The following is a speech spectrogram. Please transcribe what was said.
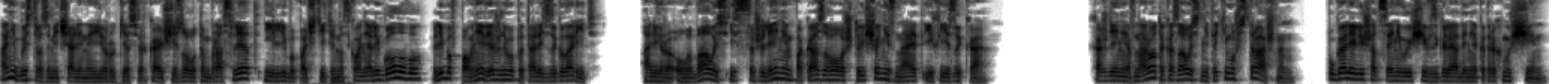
Они быстро замечали на ее руке сверкающий золотом браслет и либо почтительно склоняли голову, либо вполне вежливо пытались заговорить. Алира улыбалась и с сожалением показывала, что еще не знает их языка. Хождение в народ оказалось не таким уж страшным. Пугали лишь оценивающие взгляды некоторых мужчин.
